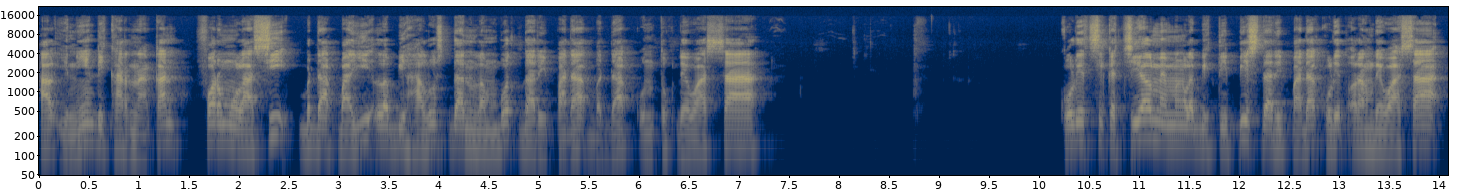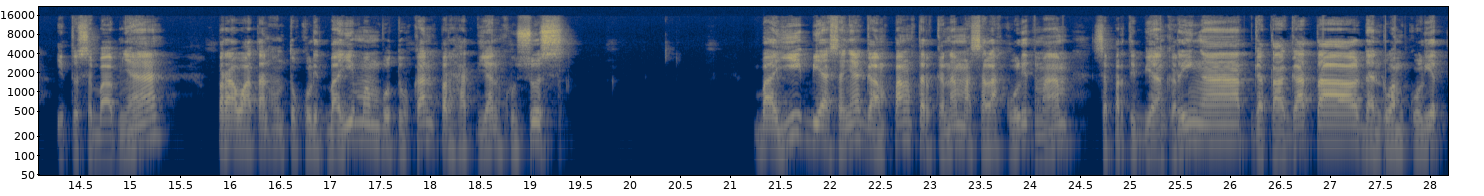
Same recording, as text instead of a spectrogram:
Hal ini dikarenakan formulasi bedak bayi lebih halus dan lembut daripada bedak untuk dewasa. Kulit si kecil memang lebih tipis daripada kulit orang dewasa. Itu sebabnya perawatan untuk kulit bayi membutuhkan perhatian khusus. Bayi biasanya gampang terkena masalah kulit, mam, seperti biang keringat, gatal-gatal, dan ruam kulit.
